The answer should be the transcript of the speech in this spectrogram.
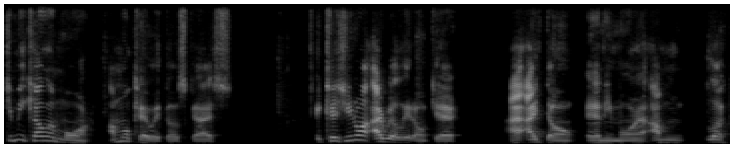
Give me Kellen Moore. I'm okay with those guys. Because you know what? I really don't care. I, I don't anymore. I'm look.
